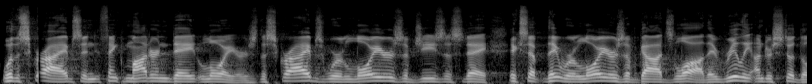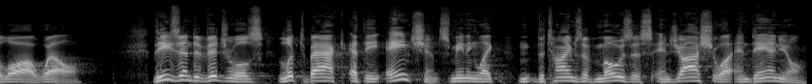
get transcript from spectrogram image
Well, the scribes, and think modern day lawyers, the scribes were lawyers of Jesus' day, except they were lawyers of God's law. They really understood the law well. These individuals looked back at the ancients, meaning like the times of Moses and Joshua and Daniel,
